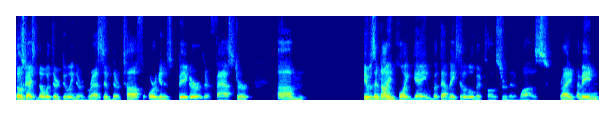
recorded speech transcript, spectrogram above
Those guys know what they're doing. They're aggressive. They're tough. Oregon is bigger. They're faster. Um, it was a nine point game, but that makes it a little bit closer than it was, right? I mean,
